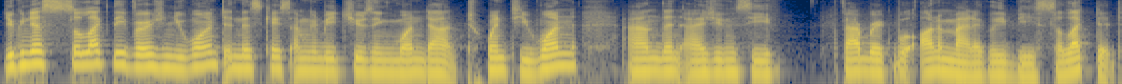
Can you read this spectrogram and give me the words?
You can just select the version you want. In this case, I'm going to be choosing 1.21 and then as you can see, Fabric will automatically be selected.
